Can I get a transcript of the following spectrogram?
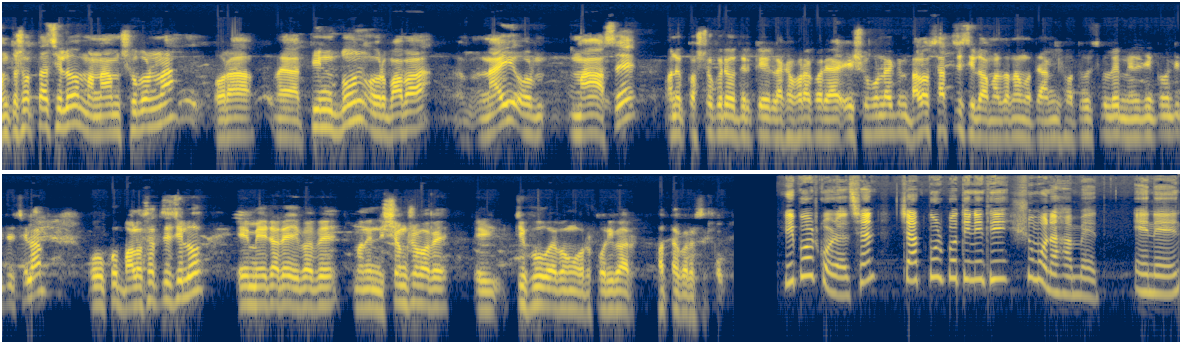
অন্তঃসত্ত্বা ছিল নাম সুবর্ণা। ওরা তিন বোন, ওর বাবা নাই, ওর মা আছে। অনেক কষ্ট করে ওদেরকে লেখাপড়া করে। এই সুবর্ণ একজন ভালো ছাত্রী ছিল আমার জানার মতে। আমি ফতেপুর স্কুলের ম্যানেজিং কমিটিতে ছিলাম। ও খুব ভালো ছাত্রী ছিল। এই মেয়েটারে এইভাবে মানে নৃশংসভাবে এই টিপু এবং ওর পরিবার হত্যা করেছে। রিপোর্ট করেছেন চাঁদপুর প্রতিনিধি সুমন আহমেদ, এনএন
